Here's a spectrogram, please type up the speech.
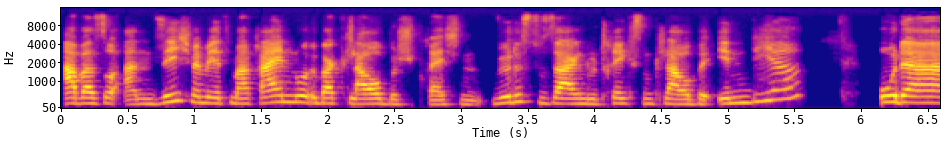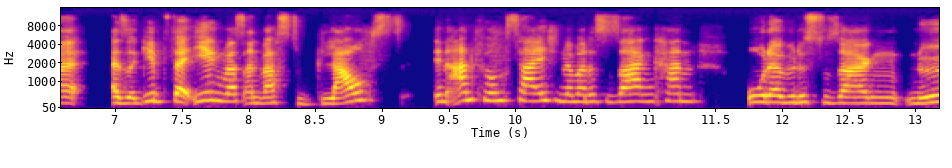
aber so an sich, wenn wir jetzt mal rein nur über Glaube sprechen, würdest du sagen, du trägst einen Glaube in dir? Oder also gibt es da irgendwas, an was du glaubst, in Anführungszeichen, wenn man das so sagen kann? Oder würdest du sagen, nö,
